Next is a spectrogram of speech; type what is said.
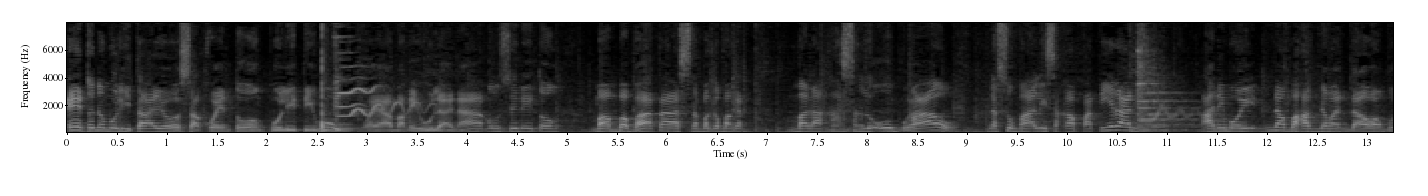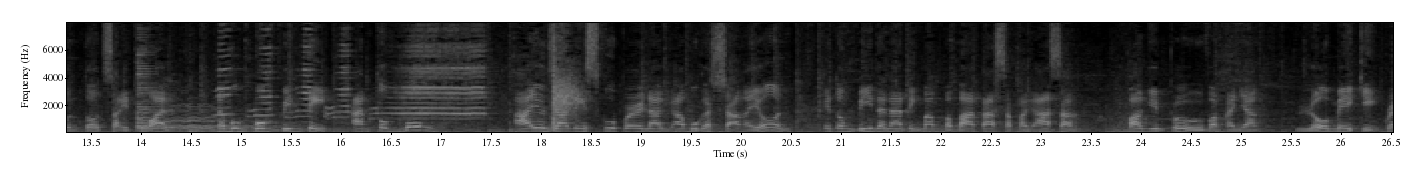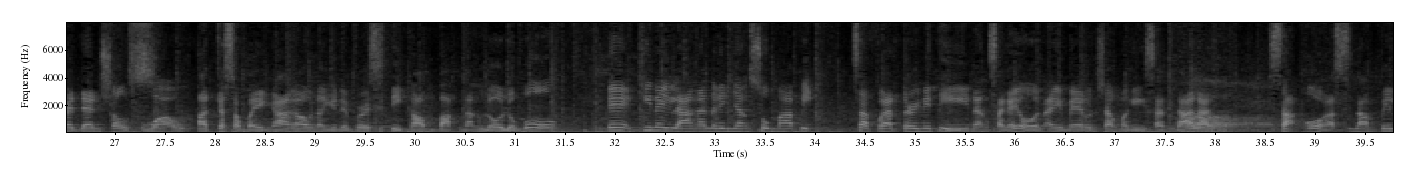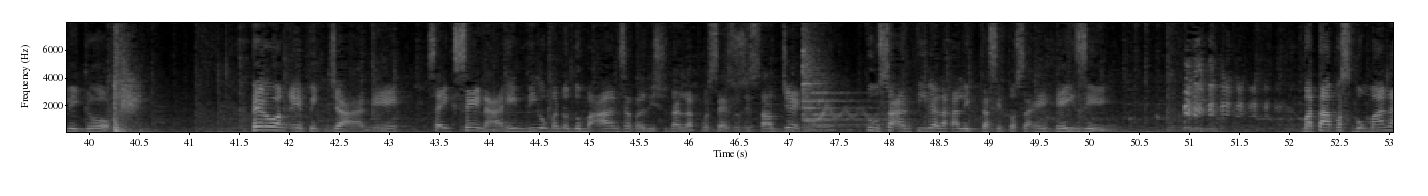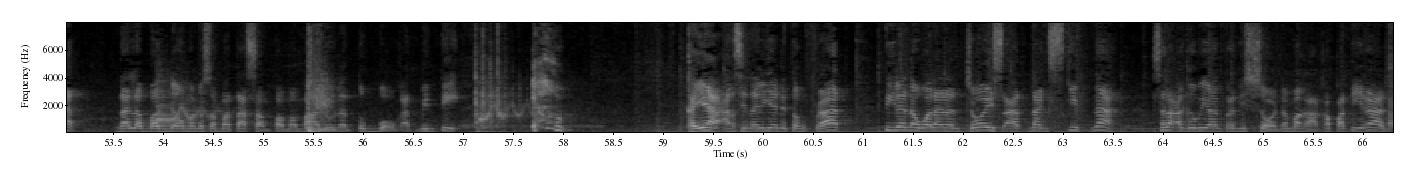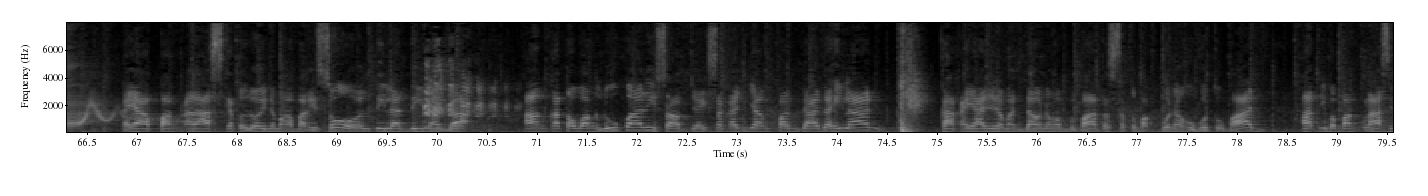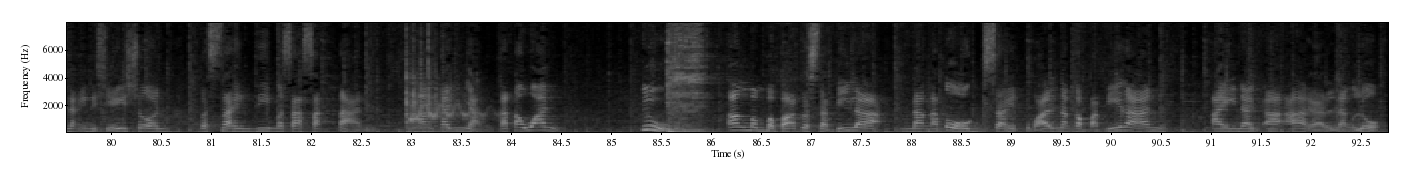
Eto na muli tayo sa kwentong Pulitiwu. Kaya makihula na kung sino itong mambabatas na bagamangat malakas ang loob raw na sumali sa kapatiran. Animoy nabahag naman daw ang buntot sa ritual na bugbog binti at tumbong. Ayon sa ating scooper, nag-abugas siya ngayon. Itong bida nating mambabatas sa pag-asang mag-improve ang kanyang lawmaking credentials. Wow. At kasabay nga raw ng university comeback ng lolo mo, eh kinailangan rin niyang sumapi sa fraternity nang sa gayon ay meron siyang maging sandalan sa oras ng peligro. Pero ang epic dyan, eh, sa eksena, hindi umano dumaan sa tradisyonal na proseso si subject, kung saan tila nakaligtas ito sa hazing matapos bumanat nalabag na umano sa batas ang pamamalo ng tumbok at binti. Kaya ang sinalihan nitong frat, tila nawala ng choice at nag-skip na sa nakagawiang tradisyon ng mga kapatiran. Kaya pang-alas katuloy ng mga marisol, tila dinaga ang katawang lupa ni subject sa kanyang pagdadahilan. Kakayanin naman daw ng mambabatas na tumakbo ng hubot-hubad at iba pang klase ng initiation basta hindi masasaktan ang kanyang katawan. Clue, ang mambabatas na tila nangatog sa ritual ng kapatiran ay nag-aaral ng law.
